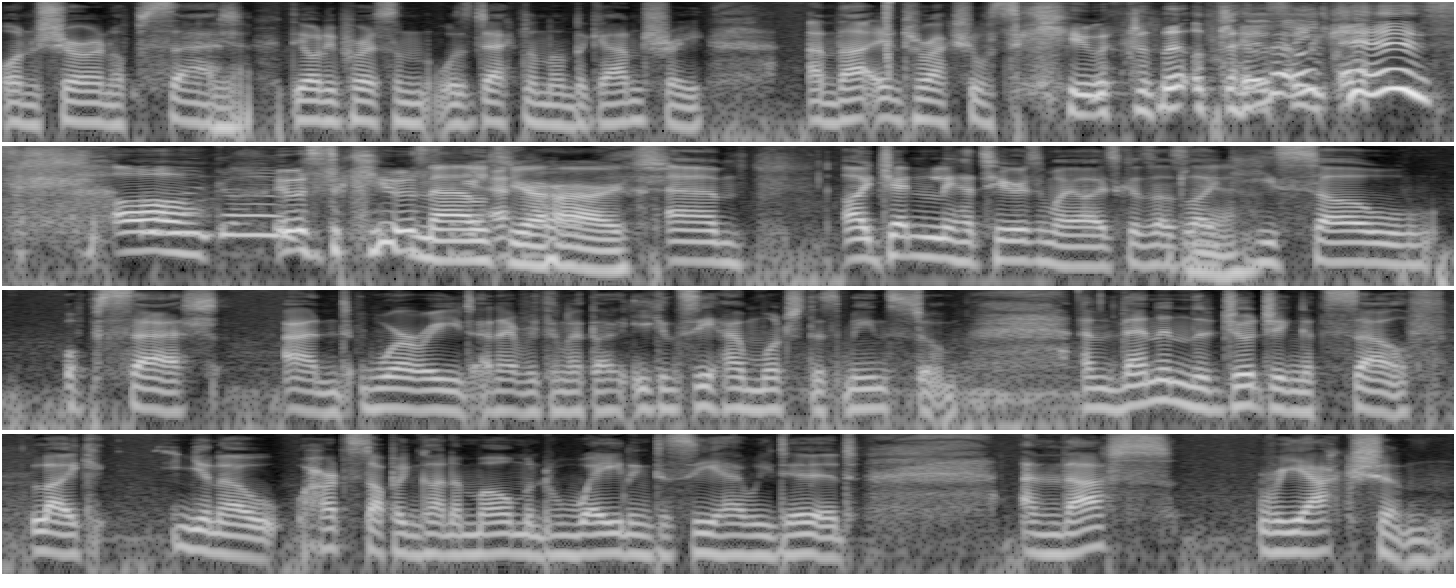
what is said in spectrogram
unsure and upset. Yeah. The only person was Declan on the gantry. And that interaction was the cutest the little kissing little kiss Oh, my God. it was the cutest. thing melt your heart Um, I genuinely had tears in my eyes because I was like, Yeah. he's so upset and worried and everything like that. You can see how much this means to him. And then in the judging itself, like, you know, heart stopping kind of moment waiting to see how he did. And that reaction,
